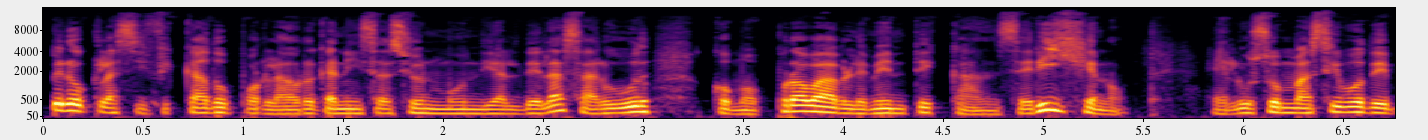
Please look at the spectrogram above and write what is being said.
pero clasificado por la Organización Mundial de la Salud como probablemente cancerígeno. El uso masivo de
